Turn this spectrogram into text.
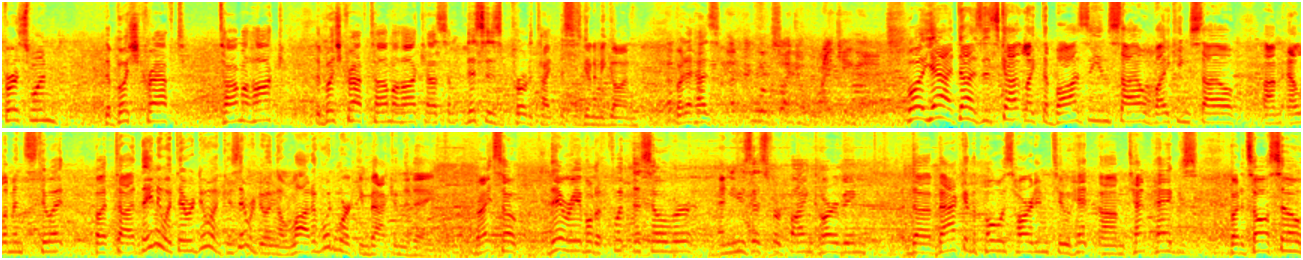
First one, the Bushcraft Tomahawk. The Bushcraft Tomahawk has some, this is prototype, this is gonna be gone. But it has, That thing looks like a Viking axe. well, yeah, it does. It's got like the Bosnian style, Viking style um, elements to it. But uh, they knew what they were doing because they were doing a lot of woodworking back in the day, right? So they were able to flip this over and use this for fine carving. The back of the pole is hardened to hit um, tent pegs, but it's also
